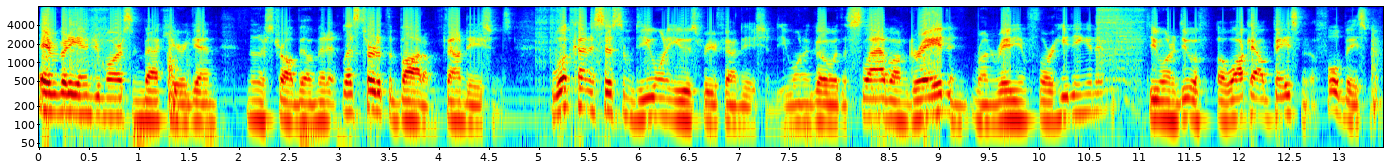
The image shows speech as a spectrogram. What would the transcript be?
Hey everybody, Andrew Morrison back here again, another straw bale minute. Let's start at the bottom, foundations. What kind of system do you want to use for your foundation? Do you want to go with a slab on grade and run radiant floor heating in it? Do you want to do a, a walkout basement, a full basement?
